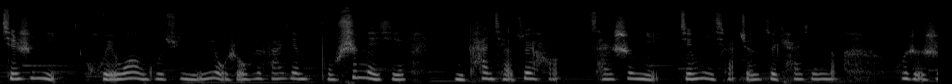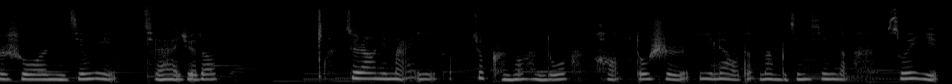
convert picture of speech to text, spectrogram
其实你回望过去，你有时候会发现，不是那些你看起来最好的，才是你经历起来觉得最开心的，或者是说你经历起来觉得最让你满意的。就可能很多好都是意料的、漫不经心的，所以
